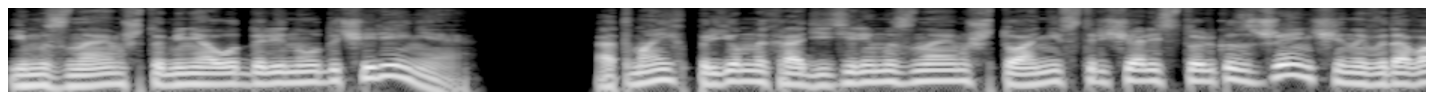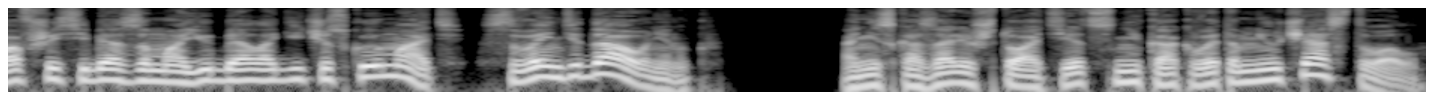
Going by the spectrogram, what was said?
и мы знаем, что меня отдали на удочерение. От моих приемных родителей мы знаем, что они встречались только с женщиной, выдававшей себя за мою биологическую мать, с Венди Даунинг. Они сказали, что отец никак в этом не участвовал.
